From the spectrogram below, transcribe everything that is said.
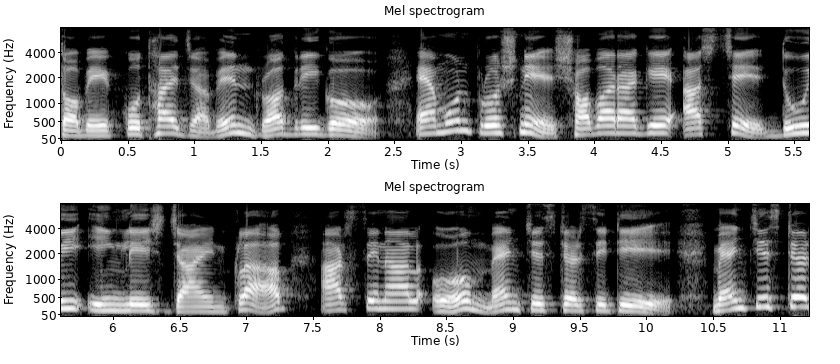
তবে কোথায় যাবেন রদ্রিগো? এমন প্রশ্নে সবার আগে আসছে দুই ইংলিশ জায়েন্ট ক্লাব, আর্সেনাল ও ম্যানচেস্টার সিটি। ম্যানচেস্টার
